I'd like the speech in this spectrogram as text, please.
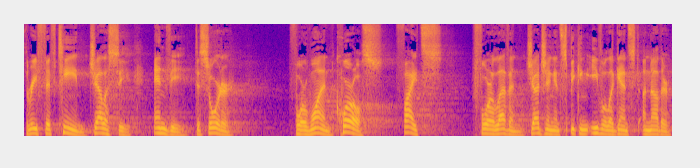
315, jealousy, envy, disorder. 4 1, quarrels, fights. 411, judging and speaking evil against another.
